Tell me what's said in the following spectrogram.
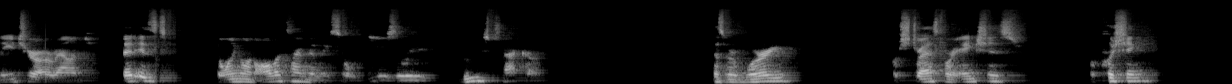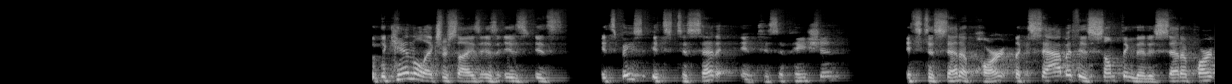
nature around you that is going on all the time that we so easily lose track of. Because we're worried, we're stressed, we're anxious, we're pushing. But the candle exercise is, is, is it's based, it's to set anticipation. It's to set apart. Like Sabbath is something that is set apart.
